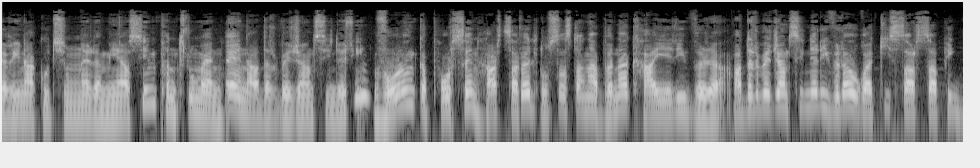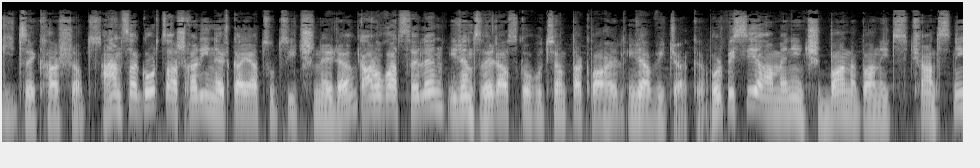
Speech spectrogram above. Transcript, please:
հեղինակությունները միասին փնտրում են այն ադրբեջանցիներին, որոնք կփորձեն հարձակվել Ռուսաստանաբնակ հայերի վրա։ Ադրբեջանցիների վրա ուղակի սարսափի գիծ է քաշած։ Հանցագործ աշխարհի ներկայացում ներկայացուցիչները կարողացել են իրենց վերահսկողության տակ պահել իրավիճակը։ Որպեսզի ամեն ինչ բանը բանից չանցնի,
